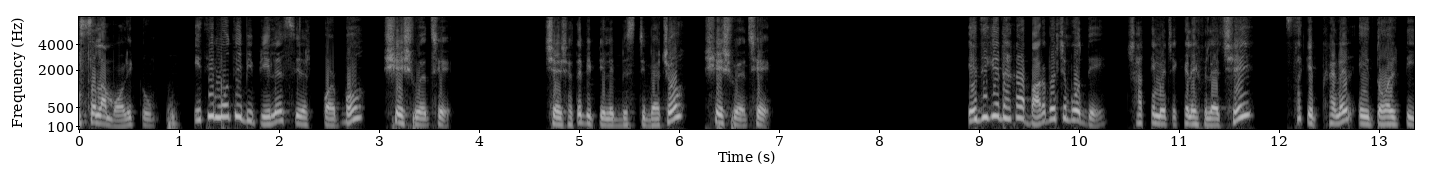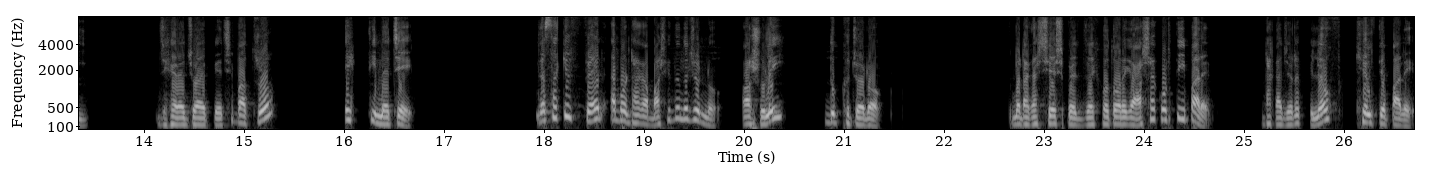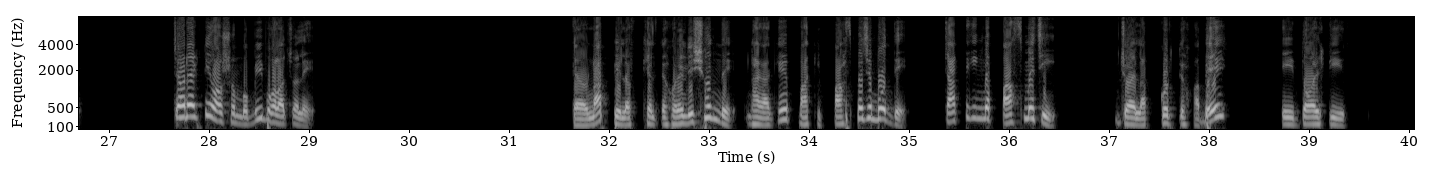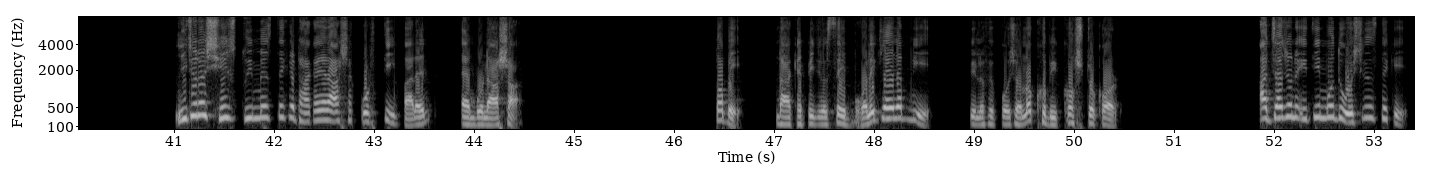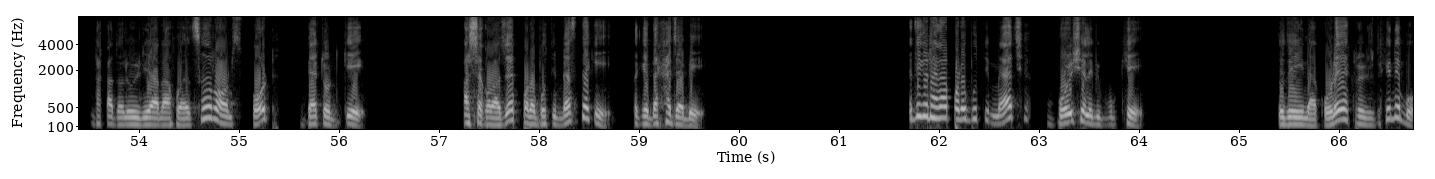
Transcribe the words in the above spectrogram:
আসসালামু আলাইকুম। ইতিমধ্যে বিপিএল এর সিলেট পর্ব শেষ হয়েছে। সেই সাথে বিপিএল এর বৃষ্টি ম্যাচও শেষ হয়েছে। এদিকে ঢাকার বারো ম্যাচের মধ্যে সাতটি ম্যাচে খেলে ফেলেছে সাকিব খানের এই দলটি, যেখানে জয় পেয়েছে মাত্র একটি ম্যাচে, যা সাকিব ফ্যান এবং ঢাকা বাসিন্দাদের জন্য আসলেই দুঃখজনক। তবে ঢাকার শেষ ম্যাচ দেখে হয়তো অনেকে আশা করতেই পারেন, ঢাকা যেন প্লে অফ খেলতে পারে। যার একটি অসম্ভবই বলা চলে। কেননা প্লে অফ খেলতে হলে নিঃসন্দেহে ঢাকাকে বাকি পাঁচ ম্যাচের মধ্যে চারটি কিংবা পাঁচ ম্যাচই জয়লাভ করতে হবে এই দলটির। লিটনের শেষ দুই ম্যাচ থেকে ঢাকায় আশা করতেই পারেন এমন আশা। তবে ঢাকা ক্যাপিটালস এই বোলিং লাইন আপ নিয়ে প্লে অফে পৌঁছানো খুবই কষ্টকর। আর যার জন্য ইতিমধ্যে ওয়েস্ট ইন্ডিজ থেকে ঢাকা দলে উড়িয়ে আনা হয়েছে রনস্পোর্ট ব্যাটনকে আশা করা যায় পরবর্তী ম্যাচ থেকে তাকে দেখা যাবে। এদিকে ঢাকার পরবর্তী ম্যাচ বরিশালের বিপক্ষে। তো দেরি না করে এখন দেখে নেব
